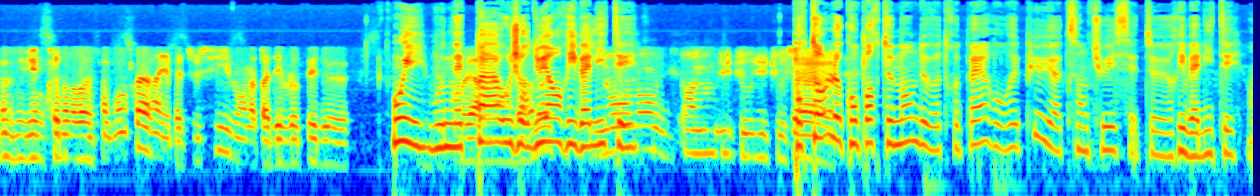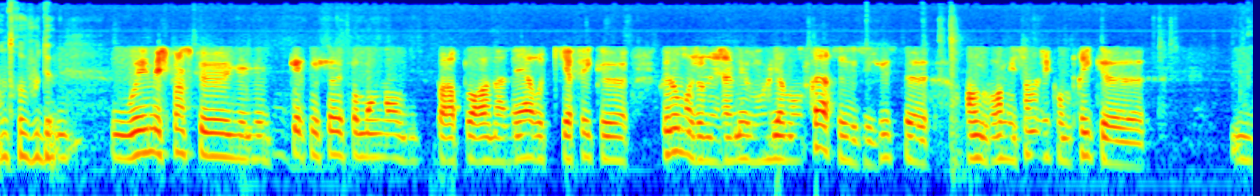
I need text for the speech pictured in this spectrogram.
même si j'ai une très bonne relation avec mon frère, il hein, n'y a pas de souci, on n'a pas développé de, oui, vous n'êtes pas aujourd'hui en rivalité. Non, non, du tout, du tout. Pourtant, le comportement de votre père aurait pu accentuer cette euh, rivalité entre vous deux. Oui, mais je pense qu'il y a quelque chose par rapport à ma mère qui a fait que, que non, moi j'en ai jamais voulu à mon frère. C'est juste euh, en grandissant, j'ai compris que, ben,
